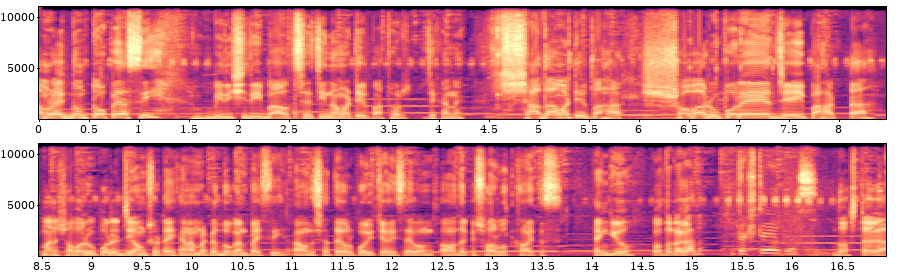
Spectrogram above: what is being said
আমরা একদম টপে আছি বিরিশিরি বা হচ্ছে চীনামাটির পাথর যেখানে। সাদা মাটির পাহাড় সবার উপরে যেই পাহাড়টা মানে সবার উপরের যে অংশটা এখানে আমরা একটা দোকান পাইছি। আমাদের সাথে ওর পরিচয় হয়েছে এবং আমাদেরকে শরবত খাওয়াইতেছে। থ্যাংক ইউ কত টাকা? দশ টাকা দশ টাকা।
